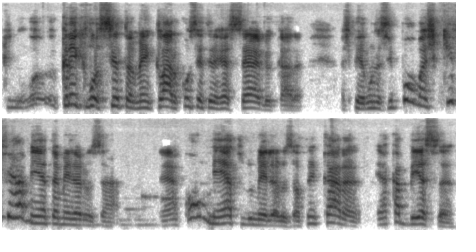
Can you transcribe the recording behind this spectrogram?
que eu creio que você também, claro, com certeza recebe, cara, as perguntas assim, pô, mas que ferramenta é melhor usar? Né? Qual método melhor usar? Eu falei, cara, é a cabeça.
